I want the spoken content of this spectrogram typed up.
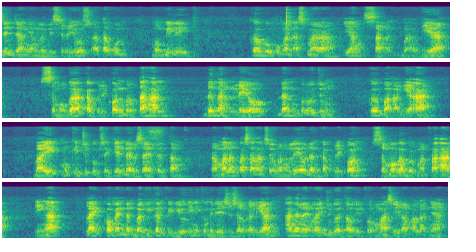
jenjang yang lebih serius ataupun memilih kehubungan asmara yang sangat bahagia. Semoga Capricorn bertahan dengan Leo dan berujung kebahagiaan. Baik, mungkin cukup sekian dari saya tentang ramalan pasangan seorang Leo dan Capricorn. Semoga bermanfaat. Ingat, like, komen, dan bagikan video ini ke media sosial kalian agar yang lain juga tahu informasi ramalannya.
